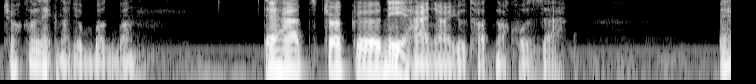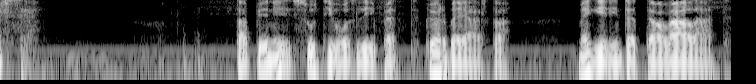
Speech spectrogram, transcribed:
Csak a legnagyobbakban. Tehát csak néhányan juthatnak hozzá. Persze. Tapéni Szutihoz lépett, körbejárta, megérintette a vállát.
